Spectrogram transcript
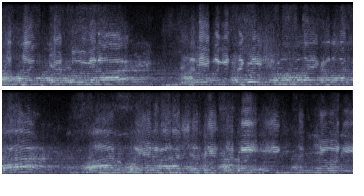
असंख्य टू व्हीलर आणि बघितलं की शोभा एखादा वाजता पण बैलगाडा शर्यतीसाठी एक संजीवनी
